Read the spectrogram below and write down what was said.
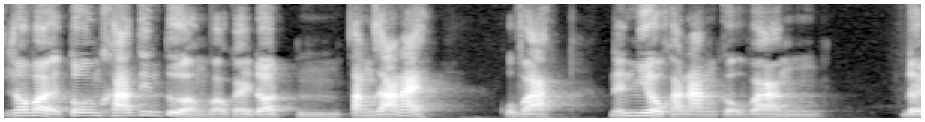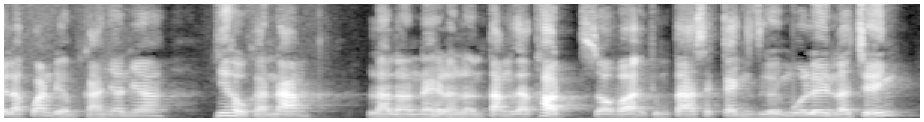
Do vậy tôi cũng khá tin tưởng vào cái đợt ừ, tăng giá này của vàng. Nên nhiều khả năng cậu vàng, đây là quan điểm cá nhân nhá, nhiều khả năng là lần này là lần tăng giá thật. Do vậy chúng ta sẽ canh dưới mua lên là chính,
